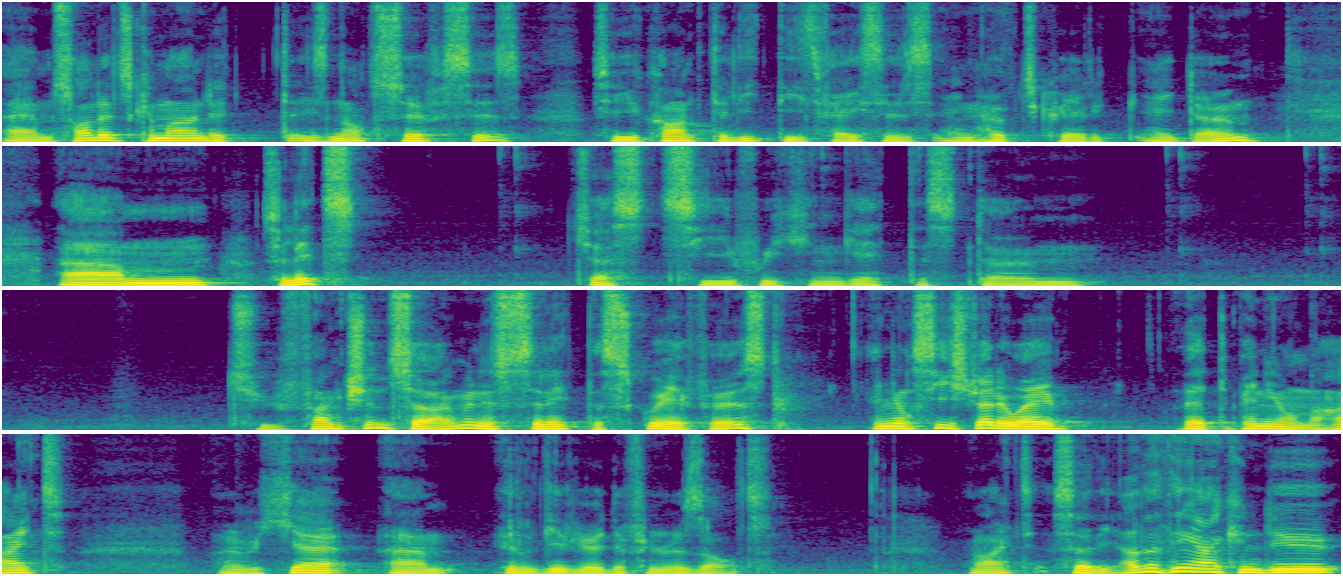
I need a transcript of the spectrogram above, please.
um, solids command, it is not surfaces. So you can't delete these faces and hope to create a, a dome. Um, so let's just see if we can get this dome to function. So I'm going to select the square first, and you'll see straight away that depending on the height over here, um, it'll give you a different result. Right, so the other thing I can do,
